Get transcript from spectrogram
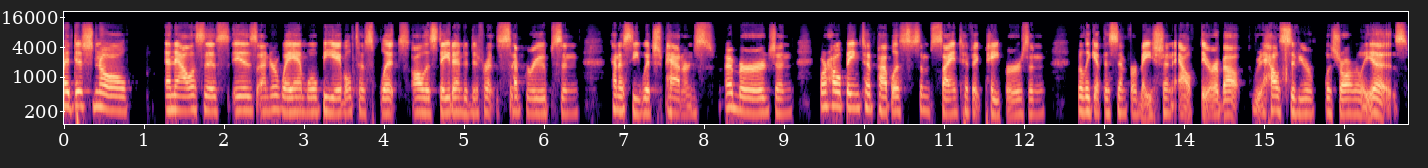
Additional analysis is underway and we'll be able to split all this data into different subgroups and kind of see which patterns emerge. And we're hoping to publish some scientific papers and really get this information out there about how severe withdrawal really is.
